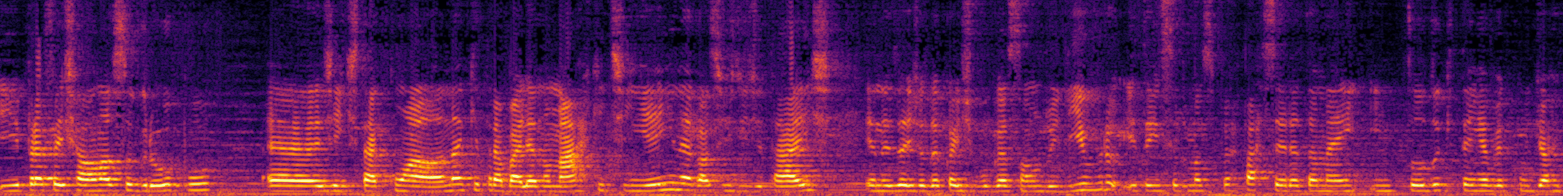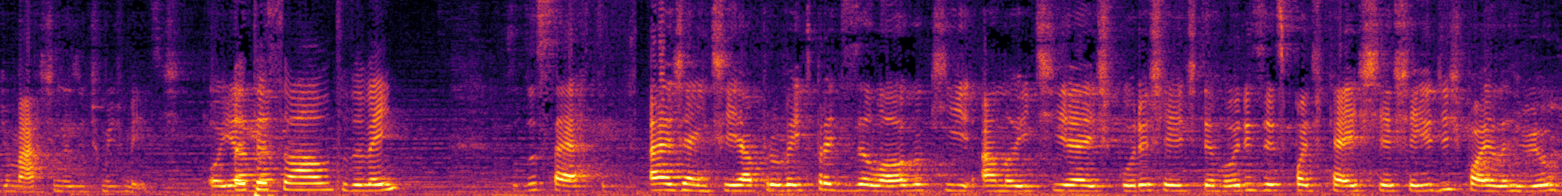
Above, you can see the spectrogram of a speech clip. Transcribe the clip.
E para fechar o nosso grupo, é, a gente está com a Ana, que trabalha no marketing e em negócios digitais e nos ajuda com a divulgação do livro e tem sido uma super parceira também em tudo que tem a ver com o George Martin nos últimos meses. Oi, Ana. Oi, pessoal, tudo bem? Tudo certo. Ah, gente, aproveito para dizer logo que a noite é escura, cheia de terrores e esse podcast é cheio de spoilers, viu?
